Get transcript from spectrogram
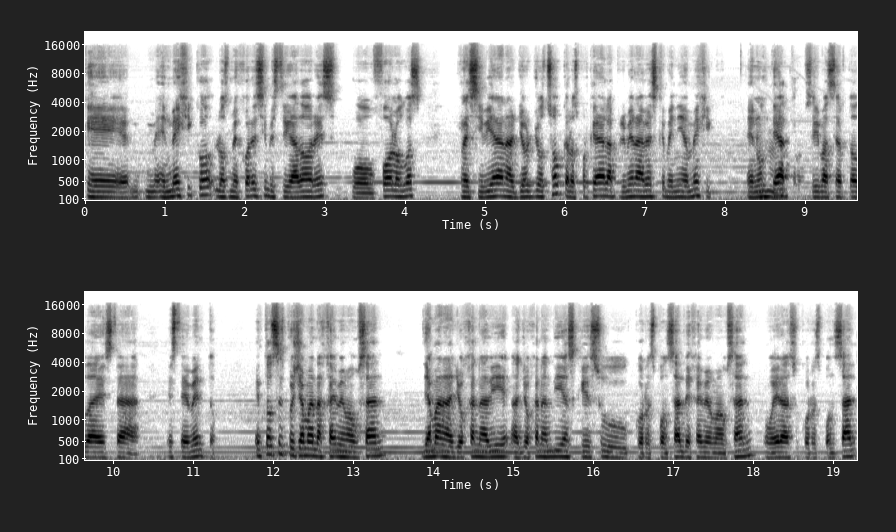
que en México los mejores investigadores o ufólogos recibieran a Giorgio Zócalos, porque era la primera vez que venía a México en un teatro, se iba a hacer toda esta este evento. Entonces pues llaman a Jaime Maussan, llaman a Johanna Díaz, a Johanan Díaz, que es su corresponsal de Jaime Maussan, o era su corresponsal,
